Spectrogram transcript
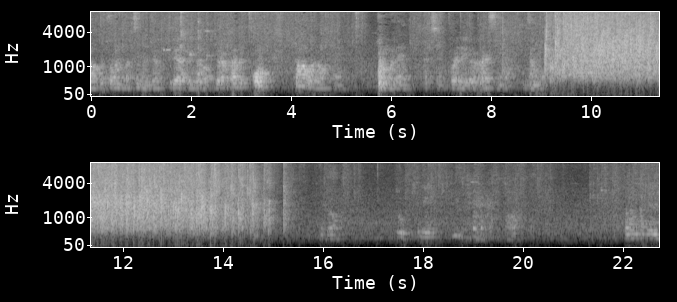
노력해서 좋은 멋진 연주 드려드리도록 노력하고 형하고도 네, 좋은 무대 같이 보여드리도록 하겠습니다. 감사합니다. 그래서 또 소개 어, 저는 사실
